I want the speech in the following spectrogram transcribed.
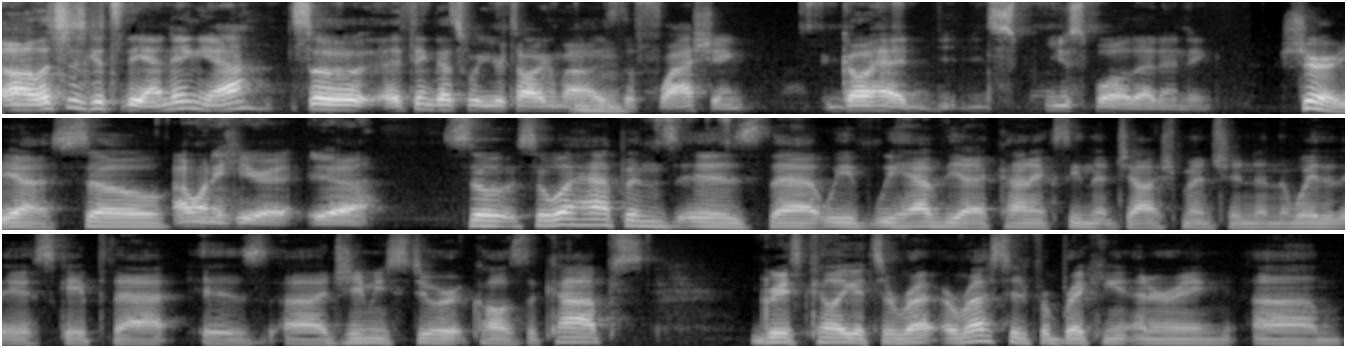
Uh, let's just get to the ending. Yeah. So I think that's what you're talking about Mm-hmm. is the flashing. Go ahead. You spoil that ending. sure, yeah. So I want to hear it. Yeah. So, so what happens is that we we have the iconic scene that Josh mentioned, and the way that they escape that is uh, Jimmy Stewart calls the cops, Grace Kelly gets arre- arrested for breaking and entering, um,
